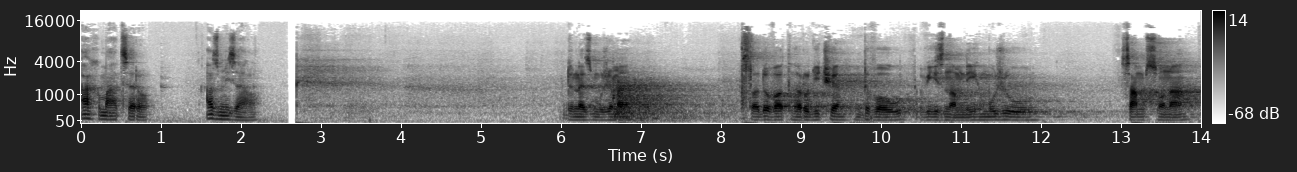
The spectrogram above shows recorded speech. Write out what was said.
ach má dcero. A zmizel. Dnes můžeme sledovat rodiče dvou významných mužů, Samsona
